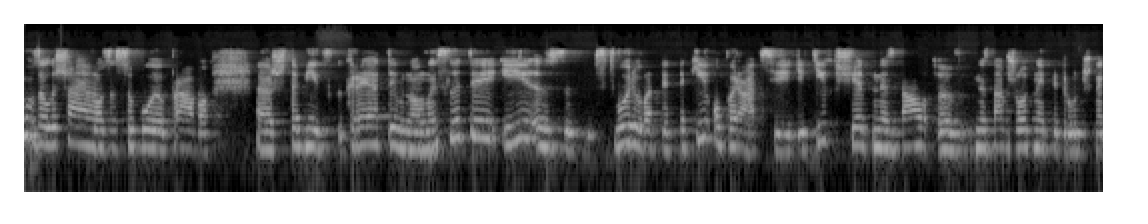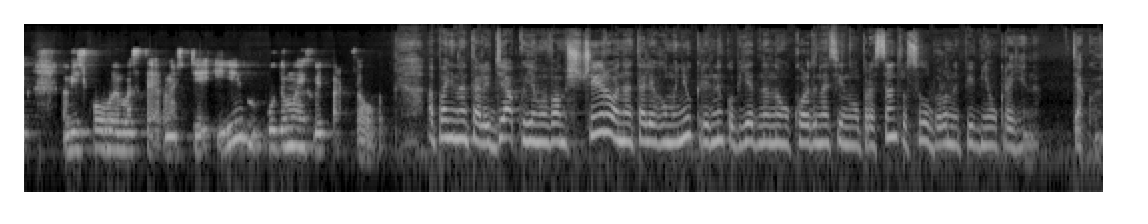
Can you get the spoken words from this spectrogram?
Тому залишаємо за собою право е, штабів креативно мислити і створювати такі операції, яких ще не знав е, не знав жодний підручник військової майстерності, і будемо їх відпрацьовувати. А пані Наталю, дякуємо вам щиро. Наталія Гуменюк, керівник об'єднаного координаційного прес-центру Сил оборони Півдня України. Дякую.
